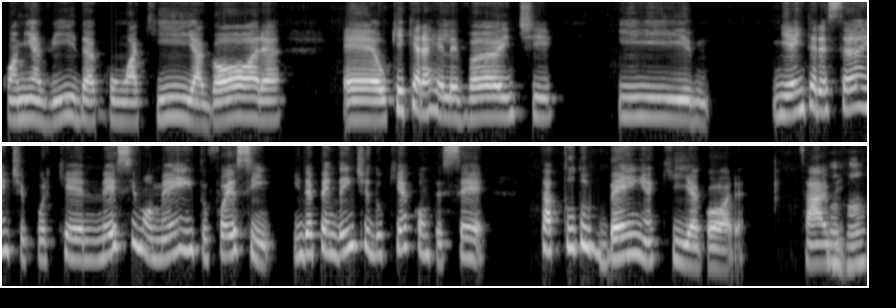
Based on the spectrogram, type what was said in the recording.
com a minha vida, com o aqui e agora, é, o que, que era relevante. E, e é interessante porque nesse momento foi assim: independente do que acontecer, tá tudo bem aqui agora, sabe? Uhum.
